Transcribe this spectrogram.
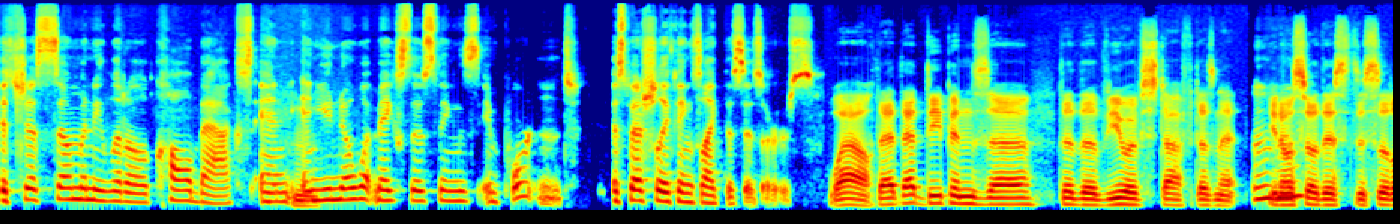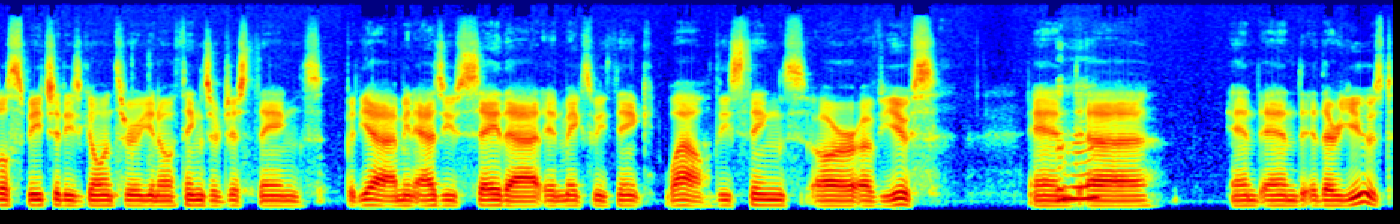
it's just so many little callbacks and Mm-hmm. and you know what makes those things important especially things like the scissors Wow, that that deepens uh, the the view of stuff, doesn't it? You know, Mhm. so this this little speech that he's going through, you know, things are just things. But yeah, I mean, as you say that, it makes me think, wow, these things are of use, and Mhm. uh, and and they're used.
